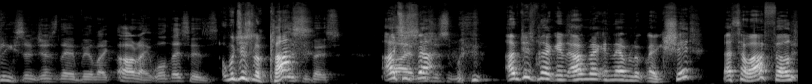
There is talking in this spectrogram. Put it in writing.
Rhys are just there being like, all right, well, this is we just look class. is this. I just, I, just I'm just making, I'm making them look like shit. That's how I felt.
